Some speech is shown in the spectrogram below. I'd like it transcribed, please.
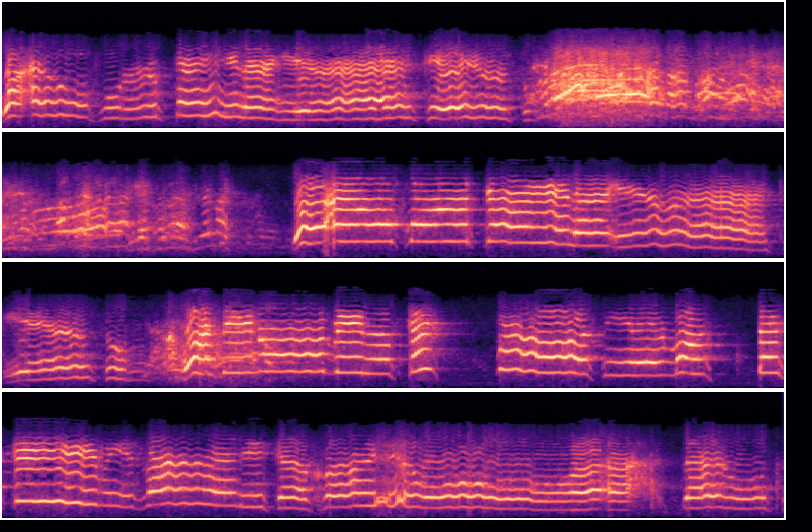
وأوفوا الكيل إذا كلتم وأوفوا الكيل إذا كلتم وزنوا بالقسطاس المستقيم. ذلك خير. روس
